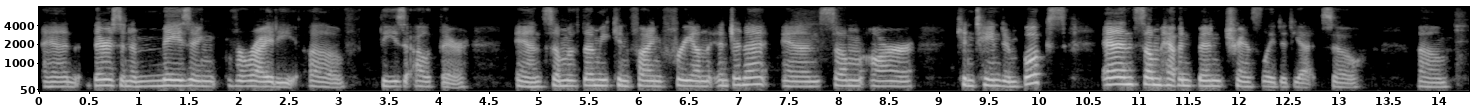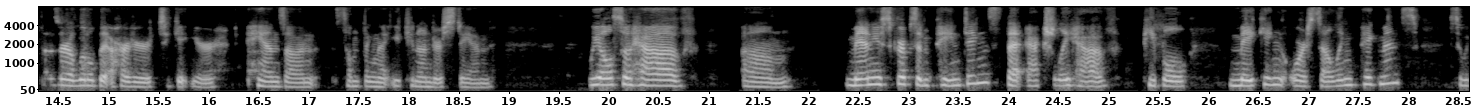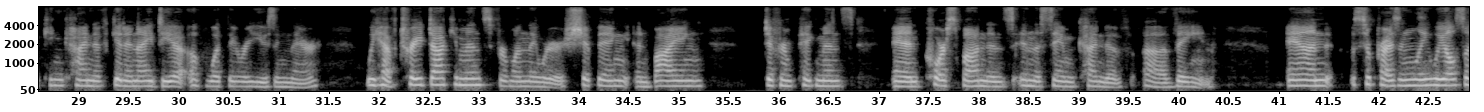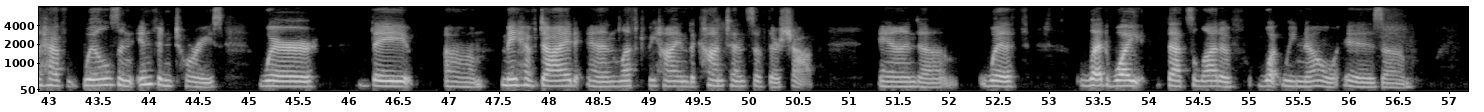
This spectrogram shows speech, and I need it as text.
And there's an amazing variety of these out there. And some of them you can find free on the internet and some are contained in books and some haven't been translated yet. So um, those are a little bit harder to get your hands on something that you can understand we also have um, manuscripts and paintings that actually have people making or selling pigments so we can kind of get an idea of what they were using there we have trade documents for when they were shipping and buying different pigments and correspondence in the same kind of uh, vein. And surprisingly, we also have wills and inventories where they um, may have died and left behind the contents of their shop. And um, with lead white, that's a lot of what we know is um,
